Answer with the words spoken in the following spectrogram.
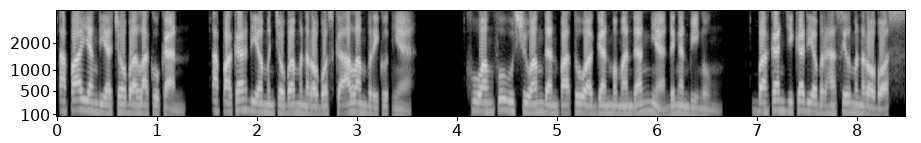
Apa yang dia coba lakukan? Apakah dia mencoba menerobos ke alam berikutnya? Huang Fu Wushuang dan Patu Wagan memandangnya dengan bingung. Bahkan jika dia berhasil menerobos,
